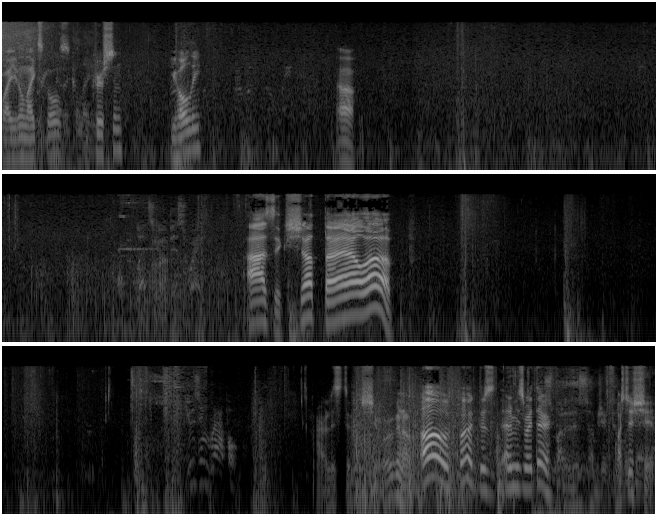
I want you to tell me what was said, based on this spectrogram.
Why you don't like skulls? You Christian? You holy? Oh. Let's go this way. Isaac, shut the hell up! Using grapple. Alright, let's do this shit. We're gonna. Oh, fuck, there's enemies right there. Watch this shit.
